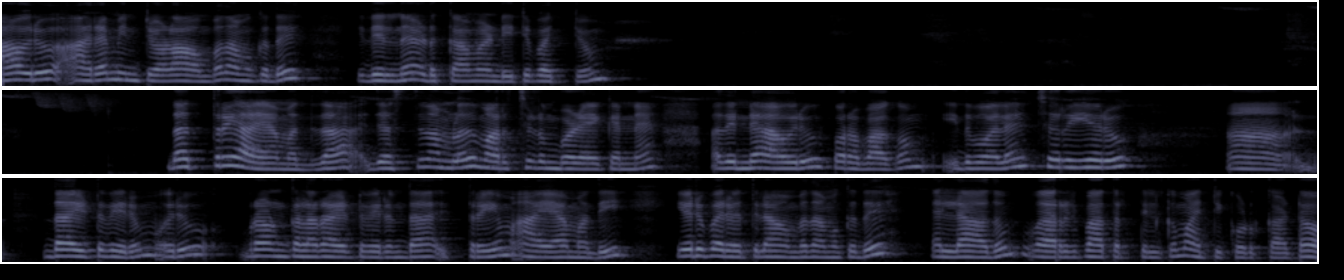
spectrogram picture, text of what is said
ആ ഒരു അര മിനിറ്റോളം ആകുമ്പോൾ നമുക്കിത് ഇതിൽ നിന്ന് എടുക്കാൻ വേണ്ടിയിട്ട് പറ്റും. ഇത് അത്രയായാൽ മതി. ഇതാ ജസ്റ്റ് നമ്മൾ മറിച്ചിടുമ്പോഴേക്ക് തന്നെ അതിന്റെ ആ ഒരു പുറഭാഗം ഇതുപോലെ ചെറിയൊരു ഇതായിട്ട് വരും. ഒരു ബ്രൗൺ കളറായിട്ട് വരും. ഇതാ ഇത്രയും ആയാൽ മതി. ഈ ഒരു പരുവത്തിലാവുമ്പോൾ നമുക്കിത് എല്ലാതും വേറൊരു പാത്രത്തിലേക്ക് മാറ്റി കൊടുക്കാം കേട്ടോ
